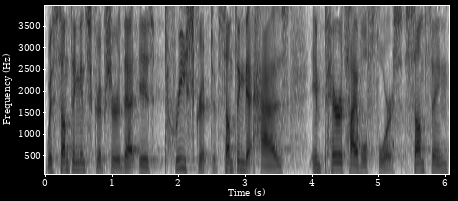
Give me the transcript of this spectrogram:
with something in Scripture that is prescriptive, something that has imperatival force, something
